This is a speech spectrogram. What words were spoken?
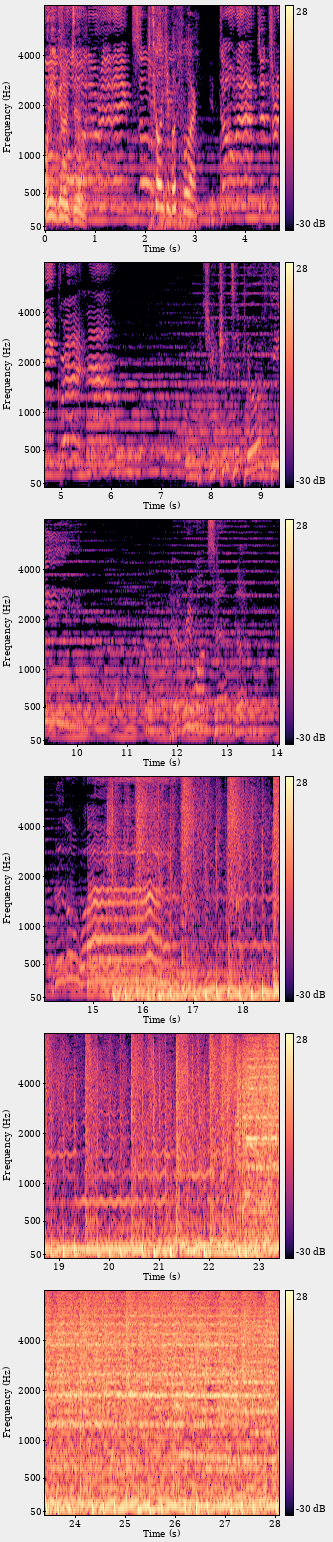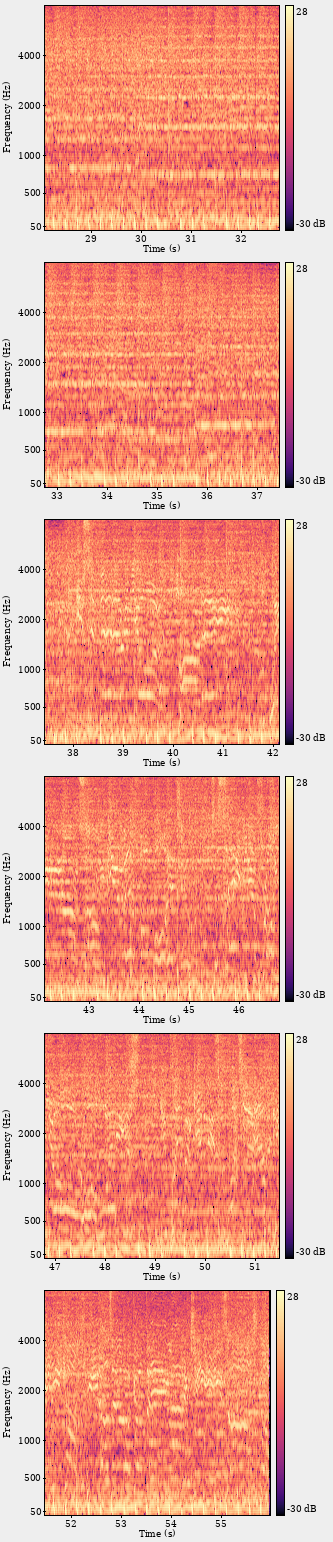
What are you gonna do? I Told you before. You don't have to drink right now, but you can dip your feet every once in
